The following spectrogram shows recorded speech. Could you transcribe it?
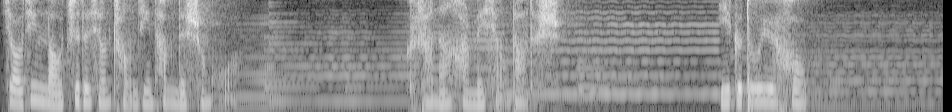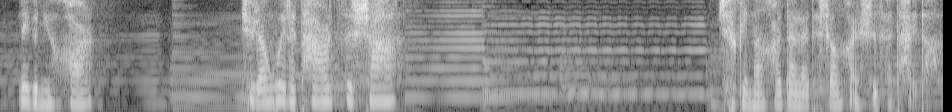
绞尽脑汁的想闯进他们的生活。可让男孩没想到的是，一个多月后，那个女孩居然为了他而自杀了。这给男孩带来的伤害实在太大了。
